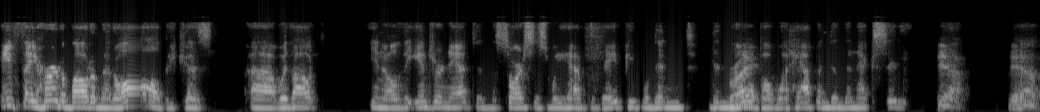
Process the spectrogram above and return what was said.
if they heard about them at all, because uh, without, you know, the internet and the sources we have today, people didn't didn't know about what happened in the next city. Yeah. Yeah.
